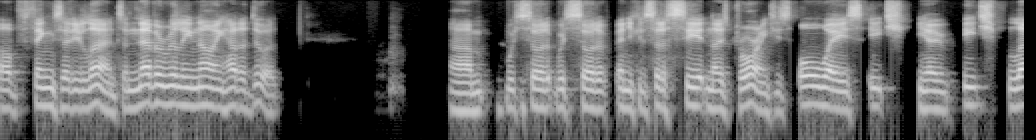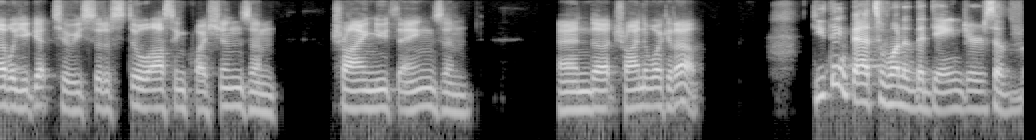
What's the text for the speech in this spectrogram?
of things that he learned and never really knowing how to do it. Um, which sort of which sort of and you can sort of see it in those drawings. He's always each you know each level you get to, he's sort of still asking questions and trying new things and and uh, trying to work it out. Do you think that's one of the dangers of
